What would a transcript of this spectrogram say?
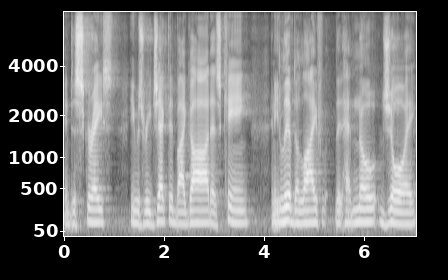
in disgrace. He was rejected by God as king, and he lived a life that had no joy.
